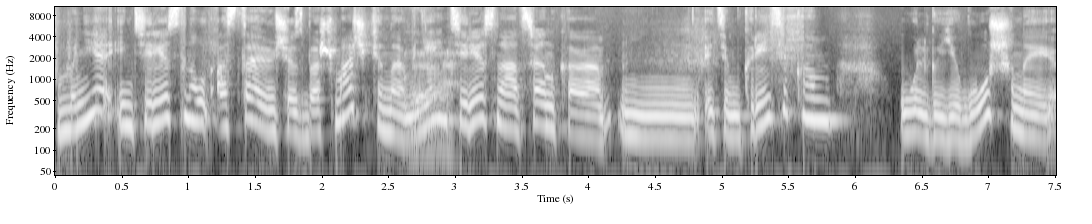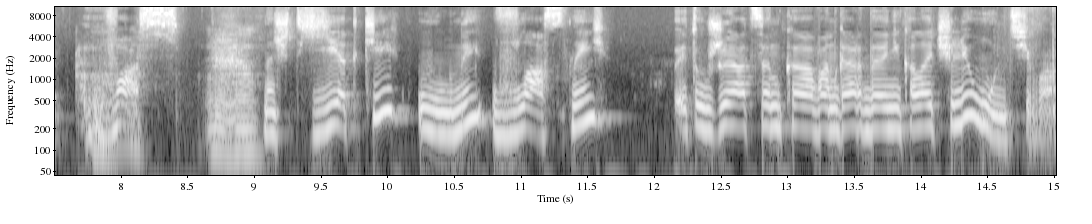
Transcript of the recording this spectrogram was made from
Мне интересно, оставим сейчас Башмачкина, да. мне интересна оценка этим критикам Ольга Егошиной вас. Угу. Значит, едкий, умный, властный, это уже оценка авангарда Николаевича Леонтьева.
